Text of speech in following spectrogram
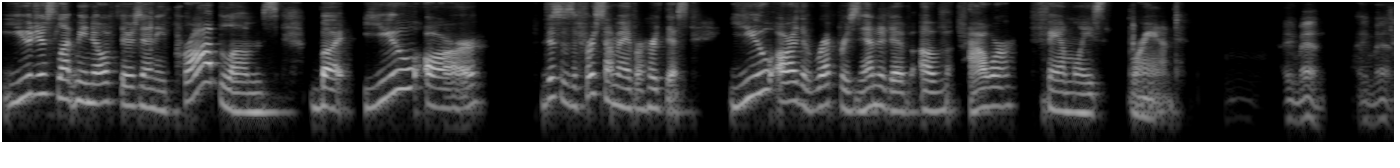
You just let me know if there's any problems, but you are, this is the first time I ever heard this. You are the representative of our family's brand. Amen. Amen.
